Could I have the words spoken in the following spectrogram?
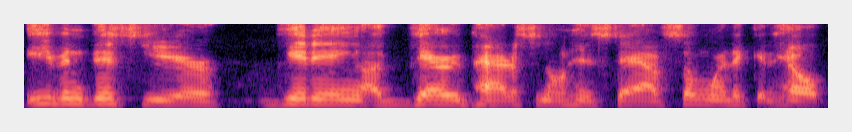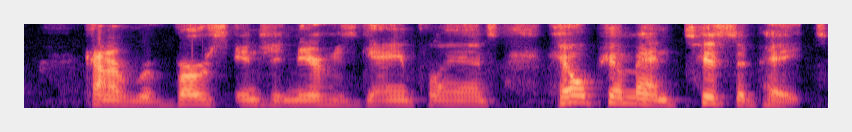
even this year, getting a Gary Patterson on his staff, someone that can help kind of reverse engineer his game plans, help him anticipate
